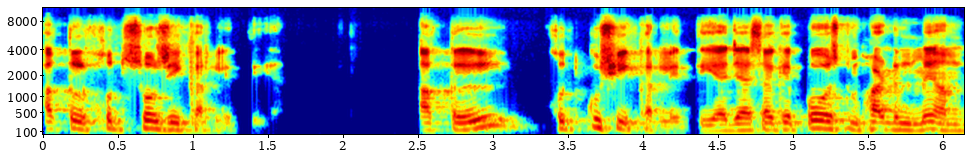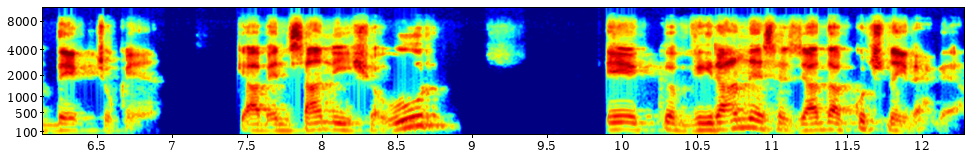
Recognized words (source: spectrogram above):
अक्ल खुद सोजी कर लेती है। अक्ल खुदकुशी कर लेती है, जैसा कि पोस्ट मॉडर्न में हम देख चुके हैं कि अब इंसानी शूर एक वीराने से ज़्यादा कुछ नहीं रह गया।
